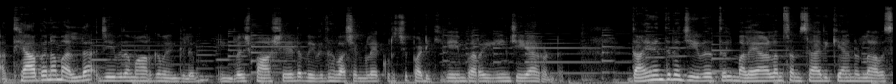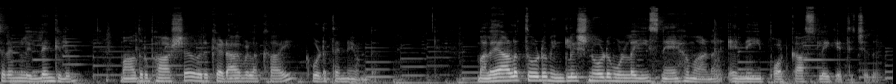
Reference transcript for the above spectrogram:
അധ്യാപനമല്ല ജീവിതമാർഗമെങ്കിലും ഇംഗ്ലീഷ് ഭാഷയുടെ വിവിധ വശങ്ങളെക്കുറിച്ച് പഠിക്കുകയും പറയുകയും ചെയ്യാറുണ്ട്. ദൈനംദിന ജീവിതത്തിൽ മലയാളം സംസാരിക്കാനുള്ള അവസരങ്ങളില്ലെങ്കിലും മാതൃഭാഷ ഒരു കെടാവിളക്കായി കൂടെ തന്നെയുണ്ട്. മലയാളത്തോടും ഇംഗ്ലീഷിനോടുമുള്ള ഈ സ്നേഹമാണ് എന്നെ ഈ പോഡ്കാസ്റ്റിലേക്ക് എത്തിച്ചത്.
